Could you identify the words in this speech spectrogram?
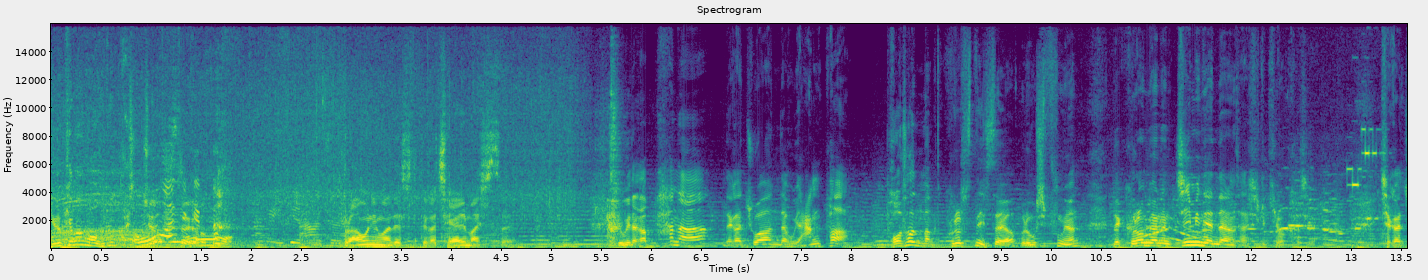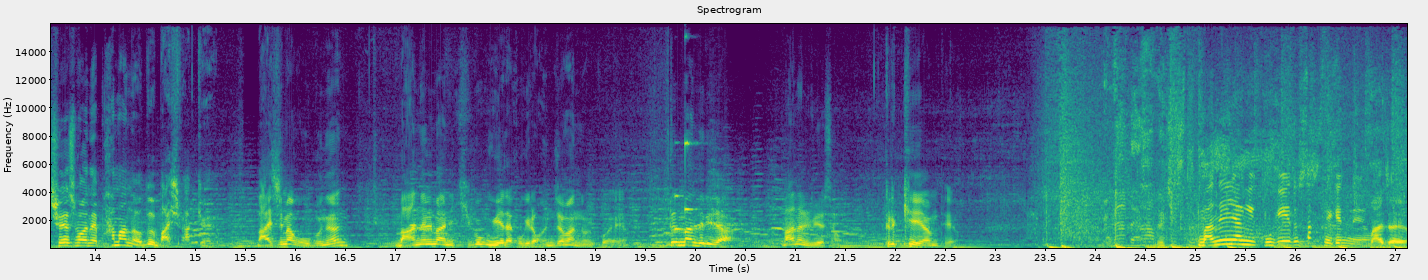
이렇게만 먹어도 맛있죠. 너무 맛있겠다. 브라우니만 됐을 때가 제일 맛있어요. 여기다가 파나 내가 좋아한다고 양파, 버섯 막 그럴 수도 있어요. 그러고 싶으면. 근데 그러면은 찜이 된다는 사실을 기억하세요. 제가 최소한의 파만 넣어도 맛이 바뀌어요. 마지막 5분은 마늘만 익히고 위에다 고기를 얹어만 놓을 거예요. 뜻만 들이자. 마늘 위해서. 그렇게 이해하면 돼요. 마늘 향이 고기에도 싹 배겠네요. 맞아요.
